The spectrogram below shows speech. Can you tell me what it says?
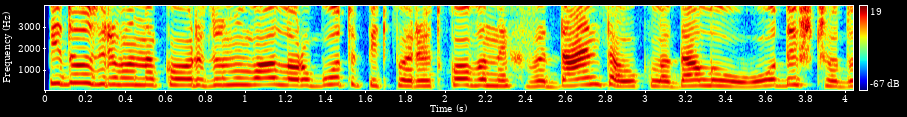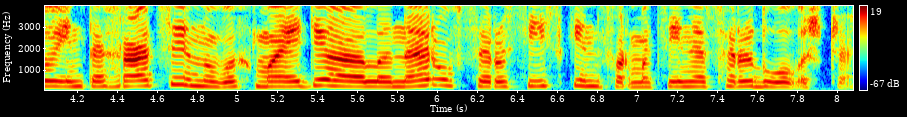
Підозрювана координувала роботу підпорядкованих видань та укладала угоди щодо інтеграції нових медіа ЛНР у всеросійське інформаційне середовище.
